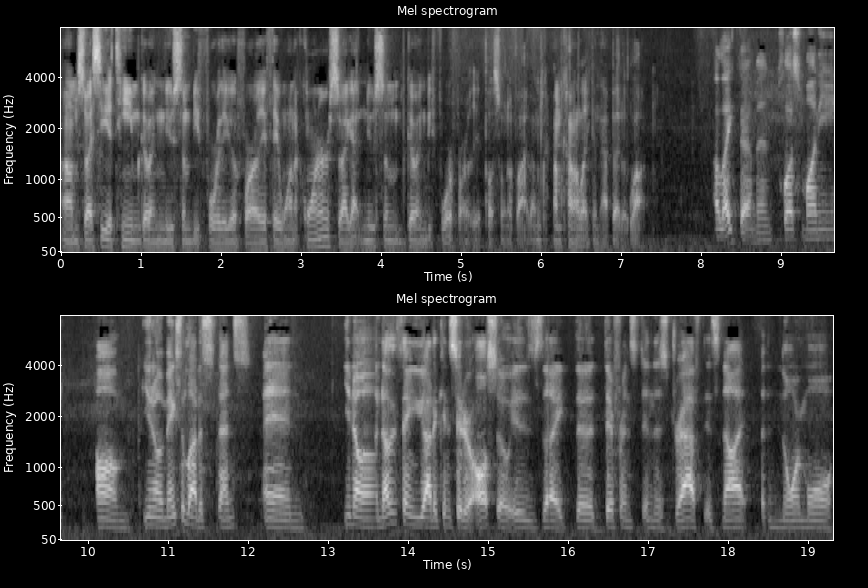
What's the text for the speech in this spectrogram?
Um, so I see a team going Newsome before they go Farley if they want a corner. So I got Newsome going before Farley at plus one hundred five. I'm I'm kind of liking that bet a lot. I like that, man. Plus money. Um, you know, it makes a lot of sense. And, you know, another thing you got to consider also is like the difference in this draft. It's not a normal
